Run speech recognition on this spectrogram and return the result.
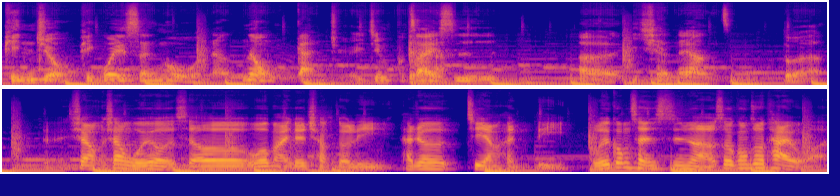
品酒、品味生活那那种感觉，已经不再是呃以前那样子，对啊，对，像像我有的时候我买一些巧克力，它就剂量很低。我是工程师嘛，有时候工作太晚，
